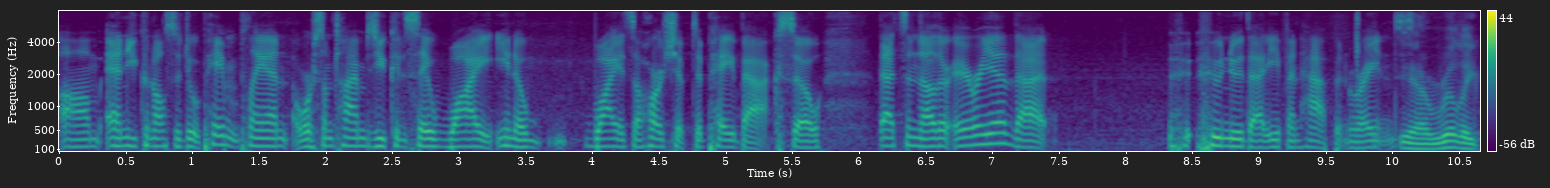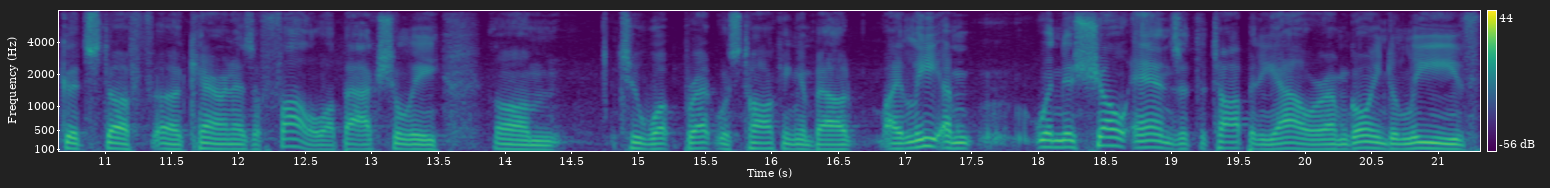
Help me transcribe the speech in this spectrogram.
Um, and you can also do a payment plan, or sometimes you can say why you know why it's a hardship to pay back. So that's another area that who- knew that even happened, right? Yeah, really good stuff, uh, Karen. As a follow up, actually, um, to what Brett was talking about, I leave. Um, when this show ends at the top of the hour, I'm going to leave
